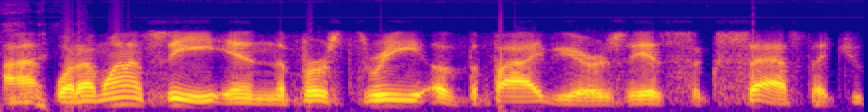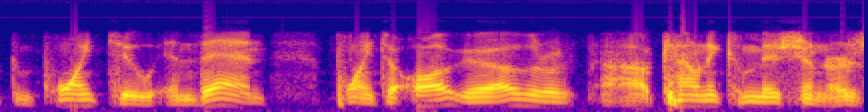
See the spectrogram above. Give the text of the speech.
uh, what I want to see in the first three of the five years is success that you can point to, and then point to all the other uh, county commissioners,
